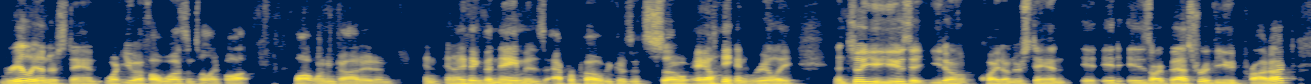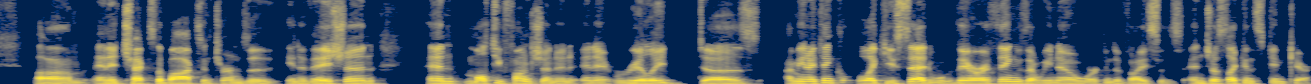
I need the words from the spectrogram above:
really understand what UFO was until I bought bought one and got it. And and and I think the name is apropos because it's so alien, really. Until you use it, you don't quite understand it. It is our best reviewed product. Um, and it checks the box in terms of innovation and multifunction. And, and it really does I mean, I think, like you said, there are things that we know work in devices, and just like in skincare,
